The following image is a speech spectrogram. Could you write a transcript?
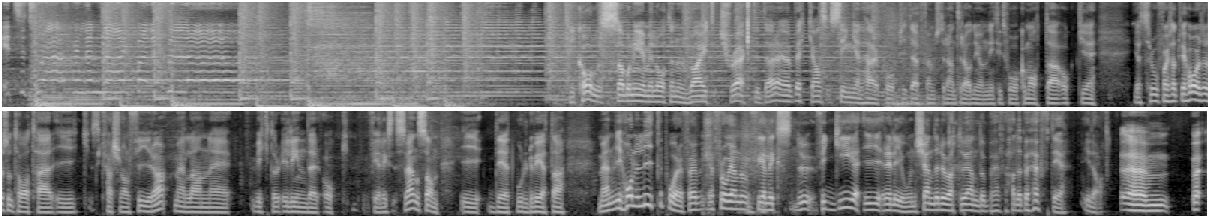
It's a trap in the Nicole Saboné med låten Right Track. Det där är veckans singel här på Piteå FM Studentradion 92,8 och eh, jag tror faktiskt att vi har ett resultat här i kvartsfinal 4 mellan eh, Viktor Elinder och Felix Svensson i Det borde du veta. Men vi håller lite på det, för jag frågar ändå Felix, du fick G i religion, kände du att du ändå hade behövt det idag? Um,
